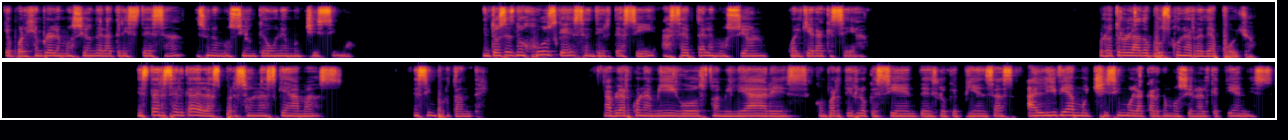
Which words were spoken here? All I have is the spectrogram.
que, por ejemplo, la emoción de la tristeza es una emoción que une muchísimo. Entonces, no juzgues sentirte así, acepta la emoción cualquiera que sea. Por otro lado, busca una red de apoyo. Estar cerca de las personas que amas es importante. Hablar con amigos, familiares, compartir lo que sientes, lo que piensas, alivia muchísimo la carga emocional que tienes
